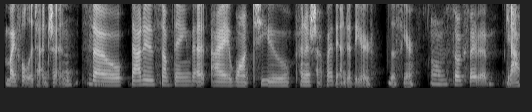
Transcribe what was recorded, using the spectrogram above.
my full attention. So mm-hmm. that is something that I want to finish up by the end of the year this year. Oh, I'm so excited. Yeah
